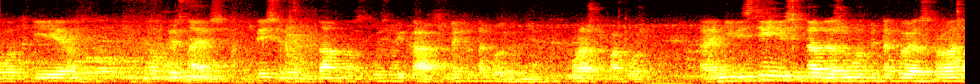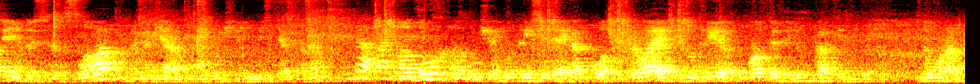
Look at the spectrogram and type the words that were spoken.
Вот. И, ну, признаюсь, песню данного сквозь века, это такое у меня, мурашки похожи. А, не везде и не всегда даже может быть такое сопровождение, то есть слова, например, я обычно не без текста, да? Да, Но дух звучит внутри себя, и как пот скрывает, и внутри просто идет картинку до мурашек.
